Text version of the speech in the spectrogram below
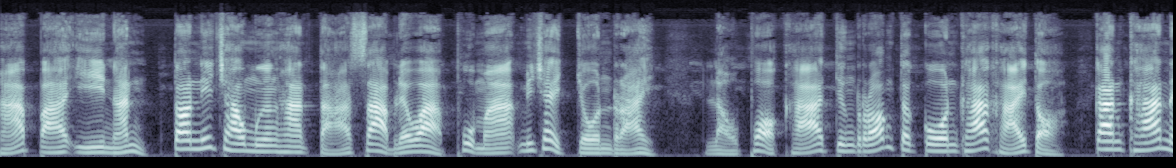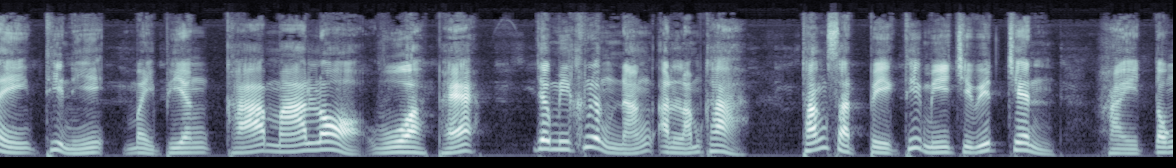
หาปาอีนั้น ตอนนี้ชาวเมืองฮาตาทราบแล้วว่าผู้มาไม่ใช่โจรร้าย เหล่าพ่อค้าจึงร้องตะโกนค้าขายต่อ การค้าในที่นี้ไม่เพียงค้าม้าล่อ วัว แพะ ยังมีเครื่องหนังอันล้ำค่า ทั้งสัตว์ปีกที่มีชีวิตเช่น ไห่ตง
